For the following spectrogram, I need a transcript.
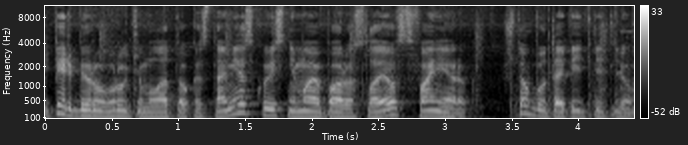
Теперь беру в руки молоток и стамеску и снимаю пару слоев с фанерок, чтобы утопить петлю.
